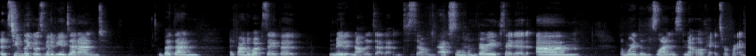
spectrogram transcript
it seemed like it was going to be a dead end, but then I found a website that made it not a dead end. So Excellent. I'm very excited. Um, and where this line is no, okay, it's recording.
